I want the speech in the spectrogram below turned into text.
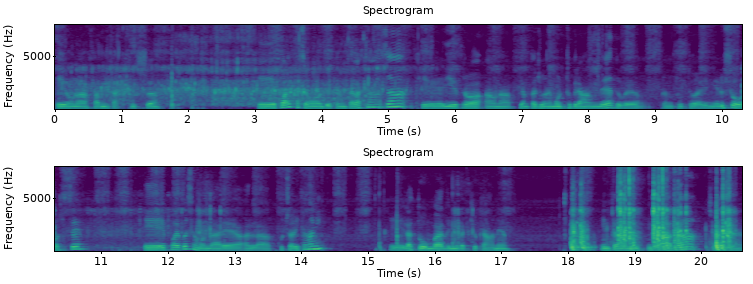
e una farm cactus. E poi passiamo direttamente alla casa che dietro ha una piantagione molto grande dove prendo tutte le mie risorse e poi possiamo andare alla cuccia dei cani e la tomba del mio vecchio cane. Entrando in casa c'è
